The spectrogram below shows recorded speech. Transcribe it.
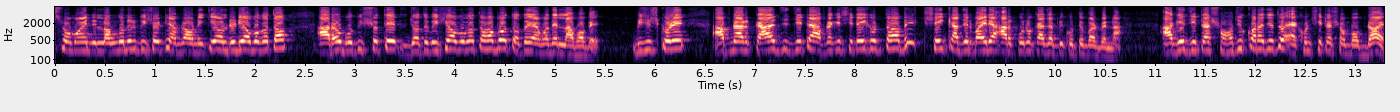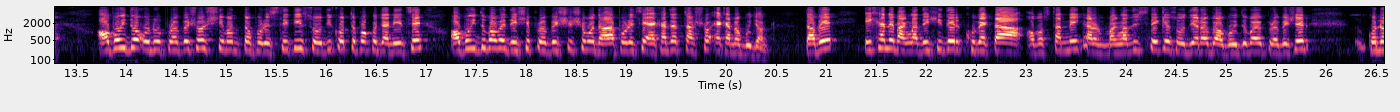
শ্রম আইনের লঙ্ঘনের বিষয়টি আমরা অনেকেই অলরেডি অবগত। আরও ভবিষ্যতে যত বেশি অবগত হব, ততই আমাদের লাভ হবে। বিশেষ করে আপনার কাজ যেটা আপনাকে সেটাই করতে হবে, সেই কাজের বাইরে আর কোনো কাজ আপনি করতে পারবেন না। আগে যেটা সহযোগ করা যেত, এখন সেটা সম্ভব নয়। অবৈধ অনুপ্রবেশ ও সীমান্ত পরিস্থিতি সৌদি কর্তৃপক্ষ জানিয়েছে, অবৈধভাবে দেশে প্রবেশের সময় ধরা পড়েছে এক হাজার চারশো একানব্বই জন। তবে এখানে বাংলাদেশিদের খুব একটা অবস্থান নেই, কারণ বাংলাদেশ থেকে সৌদি আরবে অবৈধভাবে প্রবেশের কোনো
